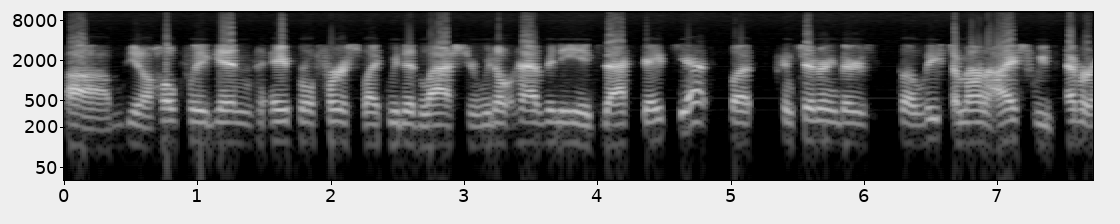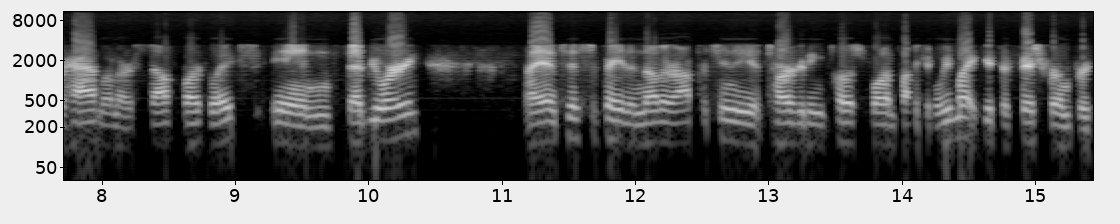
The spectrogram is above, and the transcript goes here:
Um, you know, hopefully again April 1st, like we did last year. We don't have any exact dates yet, but considering there's the least amount of ice we've ever had on our South Park lakes in February, I anticipate another opportunity at targeting post-spawn pike, and we might get to fish for them for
